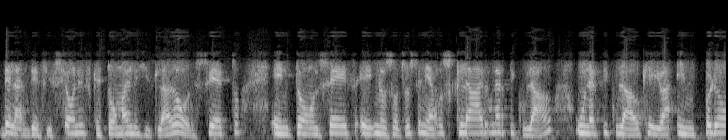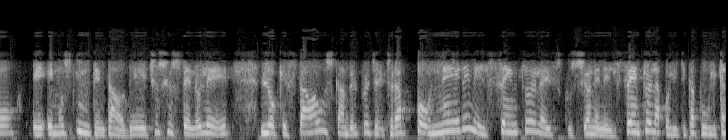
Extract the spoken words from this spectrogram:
de las decisiones que toma el legislador, ¿cierto? Entonces, nosotros teníamos claro un articulado, un articulado que en pro eh, hemos intentado. De hecho, si usted lo lee, lo que estaba buscando el proyecto era poner en el centro de la discusión, en el centro de la política pública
